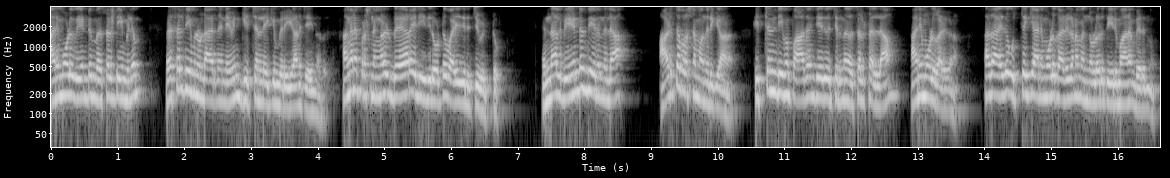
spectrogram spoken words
അനിമോൾ വീണ്ടും വെസൽ ടീമിലും വെസൽ ടീമിലുണ്ടായിരുന്ന നെവിൻ കിച്ചണിലേക്കും വരികയാണ് ചെയ്യുന്നത്. അങ്ങനെ പ്രശ്നങ്ങൾ വേറെ രീതിയിലോട്ട് വഴിതിരിച്ചു വിട്ടു. എന്നാൽ വീണ്ടും തീരുന്നില്ല. അടുത്ത പ്രശ്നം വന്നിരിക്കുകയാണ്. കിച്ചൺ ടീം പാചകം ചെയ്തു വെച്ചിരുന്ന വെസൽസ് എല്ലാം അനിമോൾ കഴുകണം. അതായത് ഉച്ചയ്ക്ക് അനിമോൾ കഴുകണം എന്നുള്ളൊരു തീരുമാനം വരുന്നു.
